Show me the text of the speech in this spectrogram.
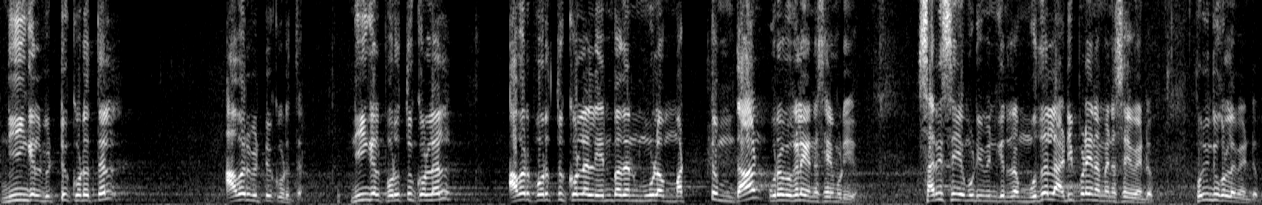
நீங்கள் விட்டு கொடுத்தல் அவர் விட்டு கொடுத்தல். நீங்கள் பொறுத்துக்கொள்ளல் அவர் பொறுத்துக்கொள்ளல் என்பதன் மூலம் மட்டும்தான் உறவுகளை என்ன செய்ய முடியும்? சரி செய்ய முடியும் என்கின்ற முதல் அடிப்படை நம்ம என்ன செய்ய வேண்டும்? புரிந்து கொள்ள வேண்டும்.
